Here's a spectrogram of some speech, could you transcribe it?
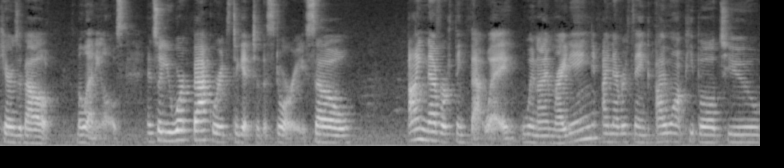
cares about millennials. And so you work backwards to get to the story. So I never think that way when I'm writing. I never think I want people to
